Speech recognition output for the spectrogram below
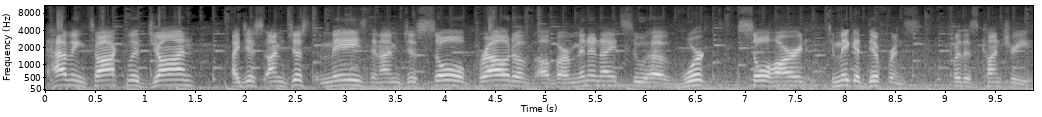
Having talked with John, I just, I'm just amazed and I'm just so proud of, of our Mennonites who have worked so hard to make a difference for this country,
